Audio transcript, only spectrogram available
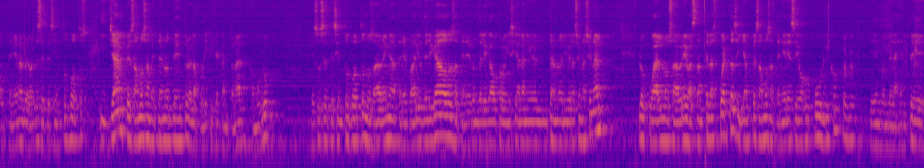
obtener alrededor de 700 votos y ya empezamos a meternos dentro de la política cantonal como grupo. Esos 700 votos nos abren a tener varios delegados, a tener un delegado provincial a nivel interno de Liberación Nacional, lo cual nos abre bastante las puertas y ya empezamos a tener ese ojo público Ujú. en donde la gente,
